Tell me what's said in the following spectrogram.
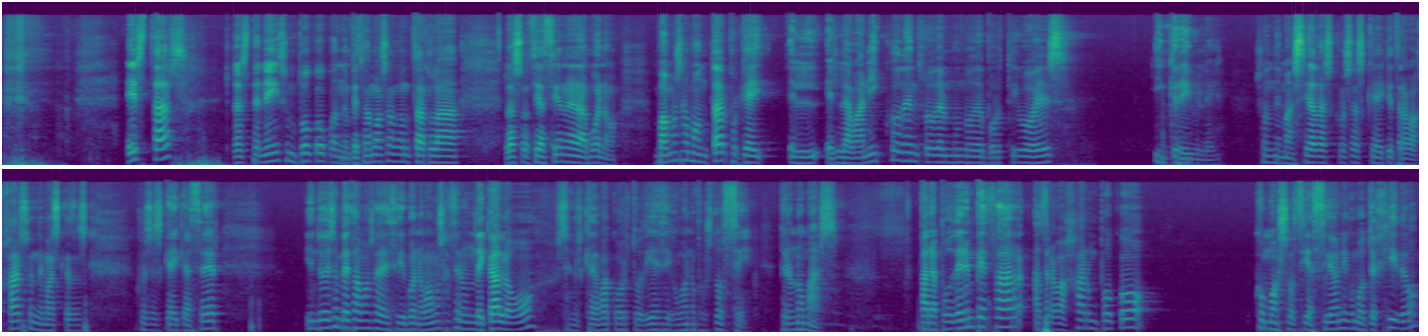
Estas las tenéis un poco cuando empezamos a montar la, asociación. Era, bueno, vamos a montar porque el abanico dentro del mundo deportivo es increíble. Son demasiadas cosas que hay que trabajar, son demasiadas cosas que hay que hacer. Y entonces empezamos a decir, bueno, vamos a hacer un decálogo, se nos quedaba corto 10, digo, bueno, pues 12, pero no más, para poder empezar a trabajar un poco como asociación y como tejido,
